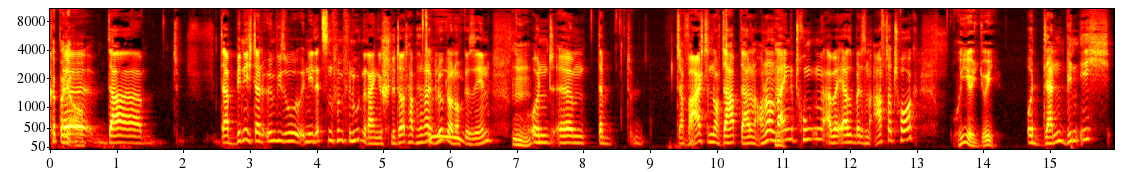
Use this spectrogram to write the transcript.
könnte man ja auch. Äh, da da bin ich dann irgendwie so in die letzten fünf Minuten reingeschlittert, habe Harald Glöckler noch gesehen Mhm. und ähm, da, da war ich dann noch da, hab da dann auch noch einen Wein getrunken, aber eher so bei diesem Aftertalk. Uiuiui. Und dann bin ich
